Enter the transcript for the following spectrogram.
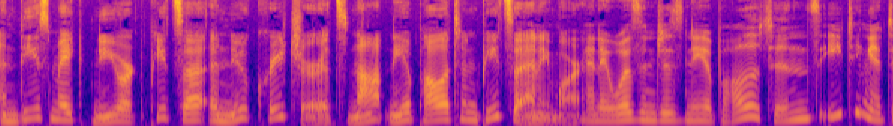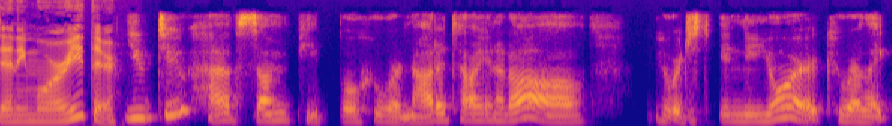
and these make New York pizza a new creature. It's not Neapolitan pizza anymore. And it wasn't just Neapolitans eating it anymore either. You do have some people who are not Italian at all, who are just in New York, who are like,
